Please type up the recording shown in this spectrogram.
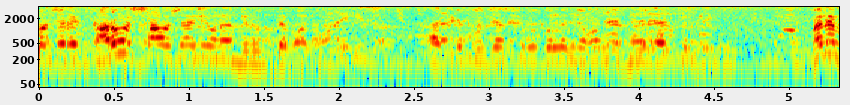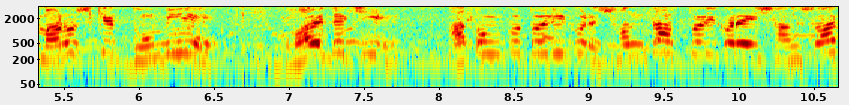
বছরে কারোর সাহস হয়নি ওনার বিরুদ্ধে বলা। আজকে প্রচার শুরু করলেন যখন দেখা যাচ্ছে মানে মানুষকে দমিয়ে ভয় দেখিয়ে আতঙ্ক তৈরি করে সন্ত্রাস তৈরি করে এই সাংসদ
